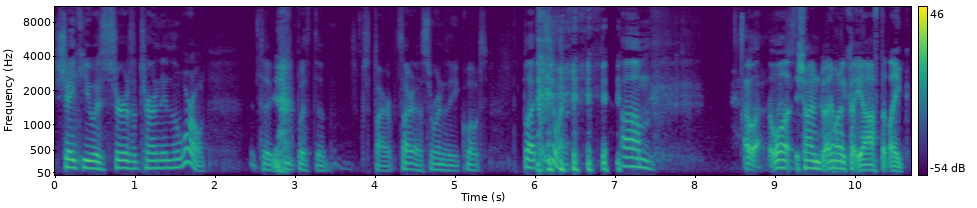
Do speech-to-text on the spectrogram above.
shake you as sure as a turn in the world to keep with the fire, sorry, uh, Serenity quotes. But anyway, Oh, well, Sean, I don't want to cut you off, but like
